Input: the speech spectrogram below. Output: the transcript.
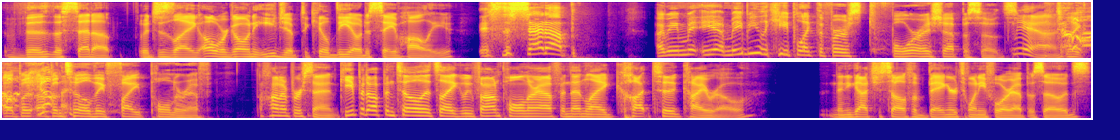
the the setup, which is like, oh, we're going to Egypt to kill Dio to save Holly. It's the setup. I mean, yeah, maybe keep like the first four ish episodes, Yeah. like up oh, up until they fight Polnareff. Hundred percent. Keep it up until it's like we found Polnareff, and then like cut to Cairo. And then you got yourself a banger twenty four episodes.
